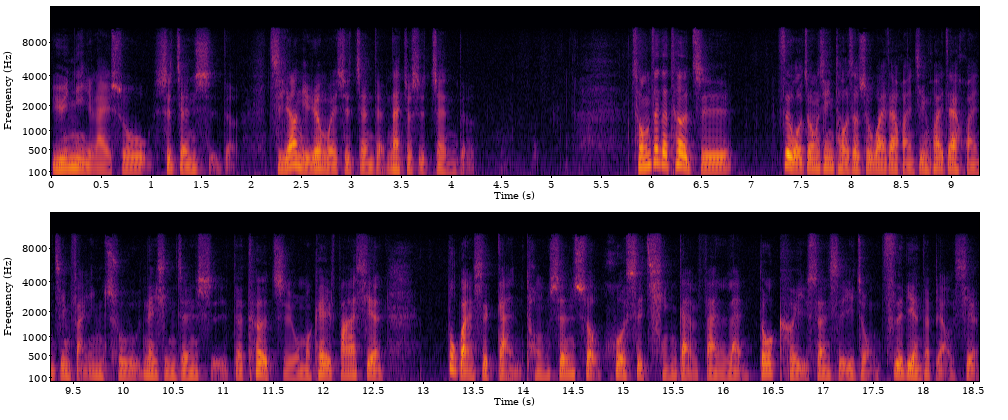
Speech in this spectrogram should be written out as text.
与你来说是真实的。只要你认为是真的，那就是真的。从这个特质，自我中心投射出外在环境，外在环境反映出内心真实的特质，我们可以发现。不管是感同身受，或是情感泛滥，都可以算是一种自恋的表现。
